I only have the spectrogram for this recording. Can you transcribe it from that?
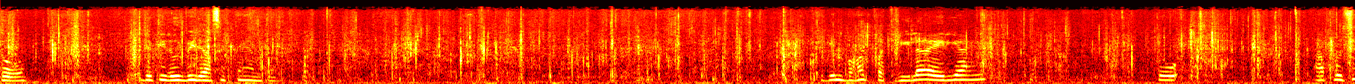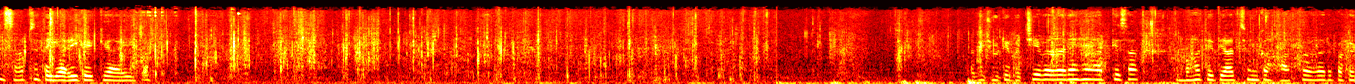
تو جتنی دور بھی جا سکتے ہیں ہم تو۔ لیکن بہت پتھریلا ایریا ہے۔ تو آپ اس حساب سے تیاری کر کے آئے گا۔ اگر چھوٹے بچے وغیرہ ہیں آپ کے ساتھ، تو بہت احتیاط سے ان کا ہاتھ وغیرہ پکڑ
